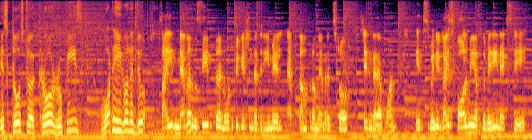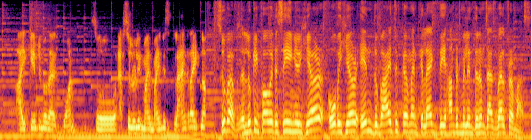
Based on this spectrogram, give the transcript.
is close to a crore rupees. What are you going to do? So I never received the notification that the email have come from Emirates Draw stating that I've won. It's when you guys call me up the very next day, I came to know that I won. So absolutely, my mind is blank right now. Super. Looking forward to seeing you here, over here in Dubai to come and collect the 100 million dirhams as well from us.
